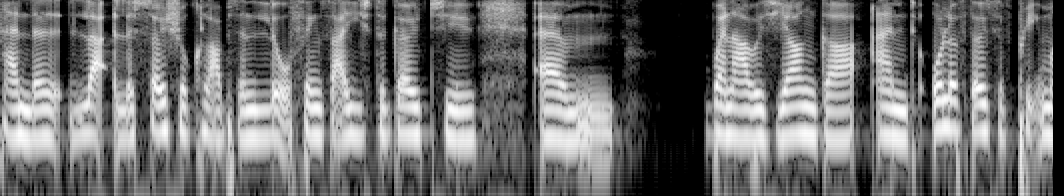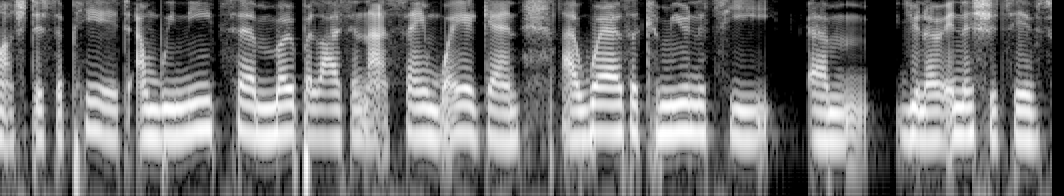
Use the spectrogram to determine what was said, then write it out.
and the, the social clubs and little things I used to go to, um, when I was younger, and all of those have pretty much disappeared. And we need to mobilize in that same way again. Like, where are the community, um, you know, initiatives?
